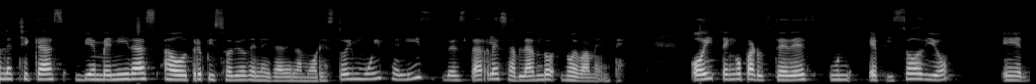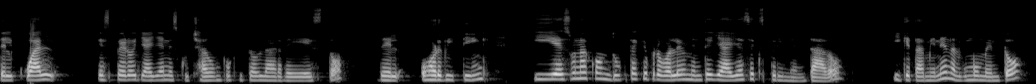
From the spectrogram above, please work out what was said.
Hola chicas, bienvenidas a otro episodio de La Idea del Amor. Estoy muy feliz de estarles hablando nuevamente. Hoy tengo para ustedes un episodio eh, del cual espero ya hayan escuchado un poquito hablar de esto, del orbiting, y es una conducta que probablemente ya hayas experimentado y que también en algún momento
